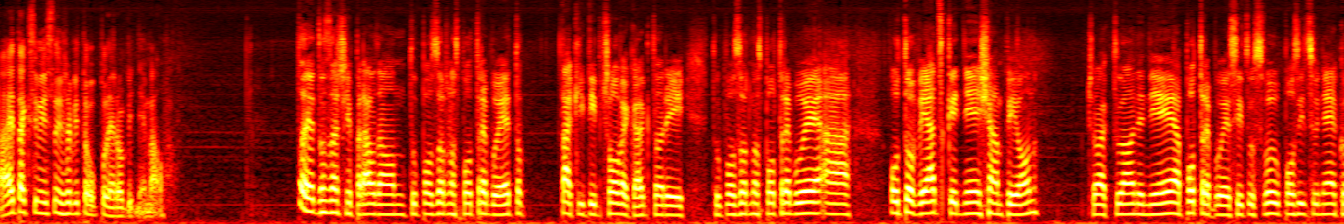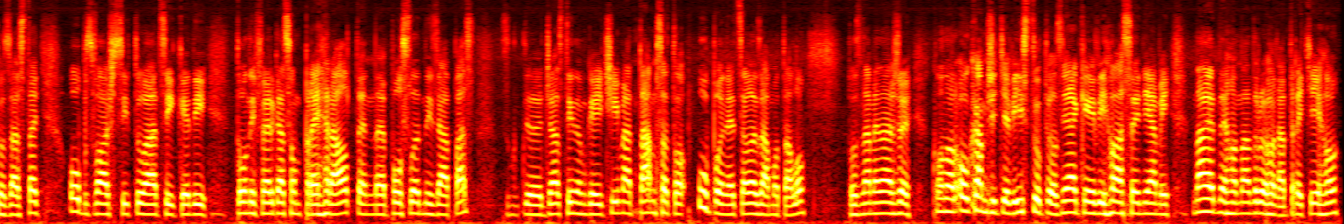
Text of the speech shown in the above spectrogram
A aj tak si myslím, že by to úplne robiť nemal. To je jednoznačne pravda, on tú pozornosť potrebuje. Je to taký typ človeka, ktorý tú pozornosť potrebuje a o to viac, keď nie je šampión, čo aktuálne nie je a potrebuje si tú svoju pozíciu nejako zastať, obzvlášť v situácii, kedy Tony Ferguson prehral ten posledný zápas s Justinom Gaethjem a tam sa to úplne celé zamotalo. To znamená, že Conor okamžite vystúpil s nejakými vyhláseniami na jedného, na druhého, na tretieho,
